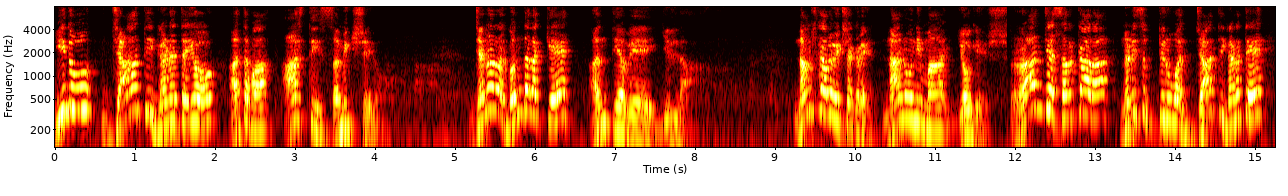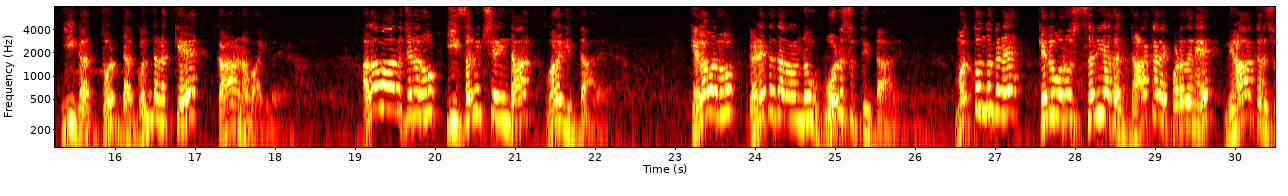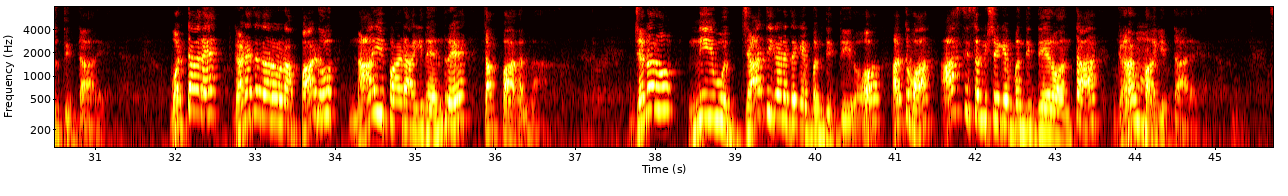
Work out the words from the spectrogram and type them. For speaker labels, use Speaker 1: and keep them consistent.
Speaker 1: ಇದು ಜಾತಿ ಗಣತೆಯೋ ಅಥವಾ ಆಸ್ತಿ ಸಮೀಕ್ಷೆಯೋ? ಜನರ ಗೊಂದಲಕ್ಕೆ ಅಂತ್ಯವೇ ಇಲ್ಲ. ನಮಸ್ಕಾರ ವೀಕ್ಷಕರೇ, ನಾನು ನಿಮ್ಮ ಯೋಗೇಶ್. ರಾಜ್ಯ ಸರ್ಕಾರ ನಡೆಸುತ್ತಿರುವ ಜಾತಿ ಗಣತೆ ಈಗ ದೊಡ್ಡ ಗೊಂದಲಕ್ಕೆ ಕಾರಣವಾಗಿದೆ. ಹಲವಾರು ಜನರು ಈ ಸಮೀಕ್ಷೆಯಿಂದ ಹೊರಗಿದ್ದಾರೆ. ಕೆಲವರು ಗಣಿತದಾರರನ್ನು ಓಡಿಸುತ್ತಿದ್ದಾರೆ. ಮತ್ತೊಂದು ಕಡೆ ಕೆಲವರು ಸರಿಯಾದ ದಾಖಲೆ ಕೊಡದನೆ ನಿರಾಕರಿಸುತ್ತಿದ್ದಾರೆ. ಒಟ್ಟಾರೆ ಗಣಿತದಾರರ ಪಾಡು ನಾಯಿ ಪಾಡಾಗಿದೆ ಅಂದ್ರೆ ತಪ್ಪಾಗಲ್ಲ. ಜನರು ನೀವು ಜಾತಿ ಗಣತೆಗೆ ಬಂದಿದ್ದೀರೋ ಅಥವಾ ಆಸ್ತಿ ಸಮೀಕ್ಷೆಗೆ ಬಂದಿದ್ದೀರೋ ಅಂತ ಗರಂ ಆಗಿದ್ದಾರೆ.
